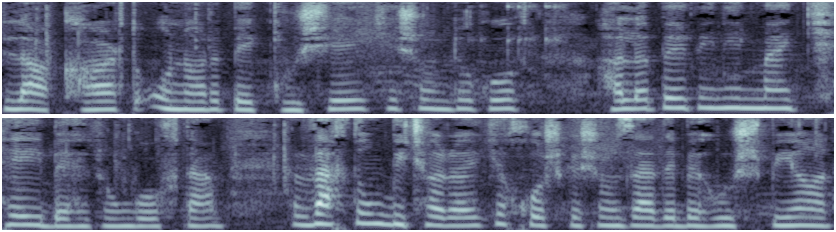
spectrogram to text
لاکارت اونا رو به گوشه کشوند و گفت حالا ببینین من کی بهتون گفتم. وقتی اون بیچارهایی که خشکشون زده به هوش بیان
